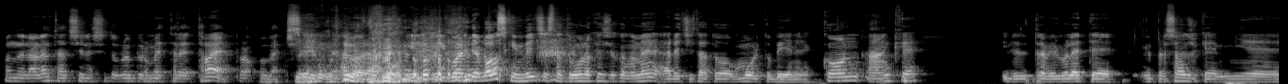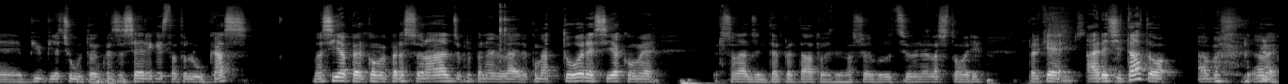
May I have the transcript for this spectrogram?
quando nella realtà ce ne si dovrebbero mettere 3, però vabbè. Sì, Sì. allora, il, il guardiaboschi invece è stato uno che secondo me ha recitato molto bene, con anche il, tra virgolette, il personaggio che mi è più piaciuto in questa serie che è stato Lucas, ma sia per come personaggio, proprio nel- come attore, sia come personaggio interpretato e della sua evoluzione nella storia, perché ha recitato, abba- vabbè,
